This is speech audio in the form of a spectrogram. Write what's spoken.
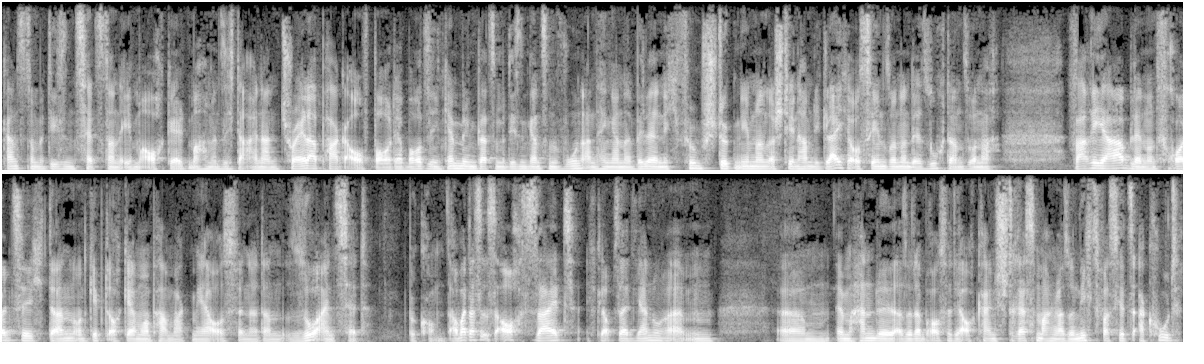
kannst du mit diesen Sets dann eben auch Geld machen, wenn sich da einer einen Trailerpark aufbaut. Der baut sich einen Campingplatz mit diesen ganzen Wohnanhängern. Dann will er nicht fünf Stück nebeneinander stehen haben, die gleich aussehen, sondern der sucht dann so nach Variablen und freut sich dann und gibt auch gerne mal ein paar Mark mehr aus, wenn er dann so ein Set bekommt. Aber das ist auch seit, ich glaube, seit Januar im, ähm, im Handel. Also da brauchst du dir auch keinen Stress machen. Also nichts, was jetzt akut,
